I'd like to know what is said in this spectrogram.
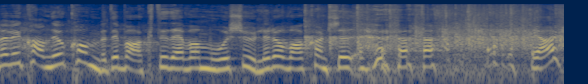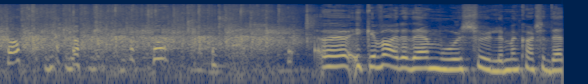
men, vi kan jo komme tilbake til det hva mor skjuler, og hva kanskje Ja, ja. Eh, ikke bare det mor skjuler, men kanskje det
